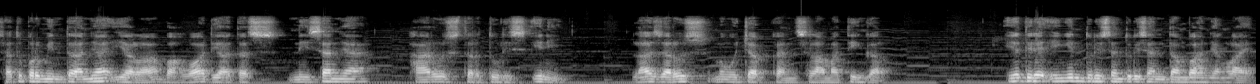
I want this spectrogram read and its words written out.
Satu permintaannya ialah bahwa di atas nisannya harus tertulis ini. Lazarus mengucapkan selamat tinggal. Ia tidak ingin tulisan-tulisan tambahan yang lain.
